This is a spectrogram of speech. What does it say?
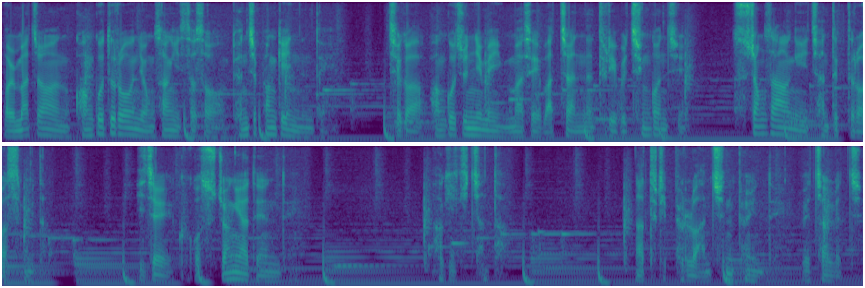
얼마 전 광고 들어온 영상이 있어서 편집한 게 있는데 제가 광고주님의 입맛에 맞지 않는 드립을 친 건지 수정 사항이 잔뜩 들어왔습니다. 이제 그거 수정해야 되는데 하기 귀찮다. 나 드립 별로 안 치는 편인데 왜 잘렸지?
